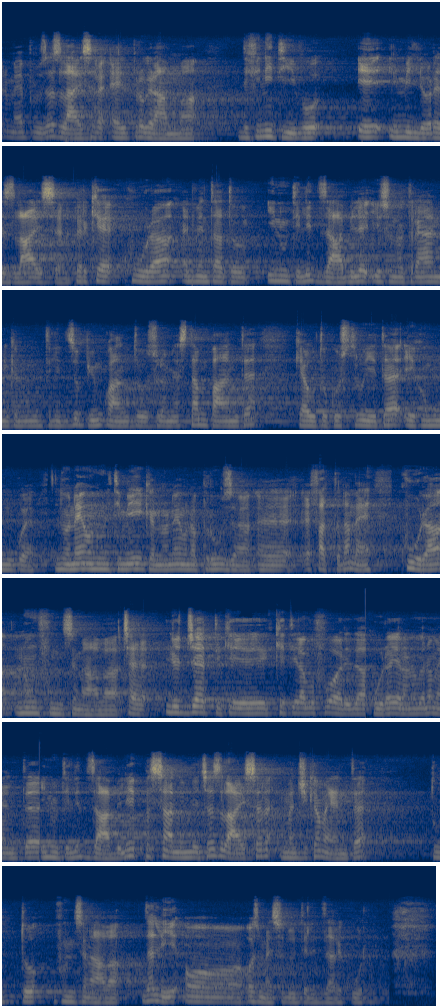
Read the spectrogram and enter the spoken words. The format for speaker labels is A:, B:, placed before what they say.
A: Per me Prusa Slicer è il programma definitivo e il migliore slicer perché Cura è diventato inutilizzabile, io sono tre anni che non lo utilizzo più in quanto sulla mia stampante che è autocostruita e comunque non è un Ultimaker, non è una Prusa, eh, è fatta da me, Cura non funzionava, cioè gli oggetti che, che tiravo fuori da Cura erano veramente inutilizzabili, passando invece a Slicer magicamente tutto funzionava. Da lì ho, ho smesso di utilizzare cura.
